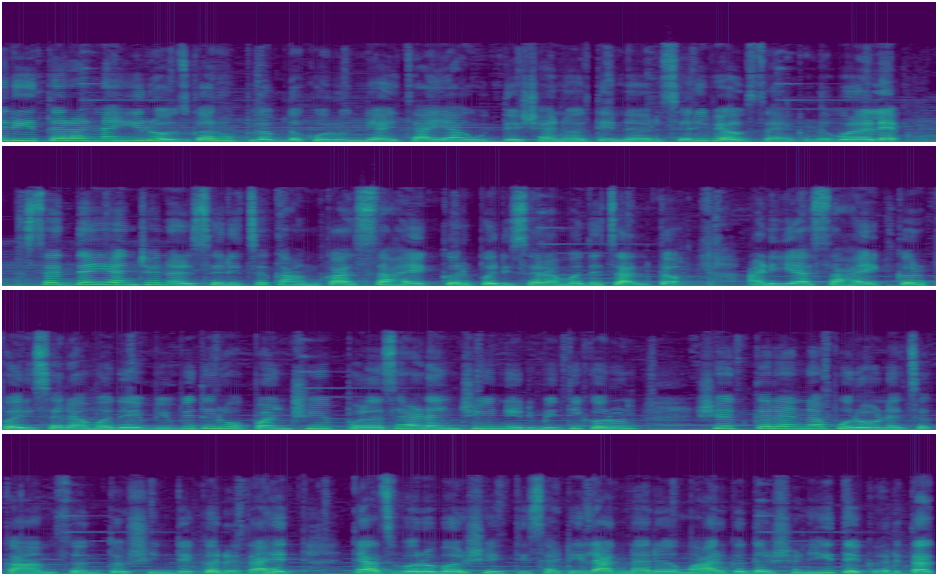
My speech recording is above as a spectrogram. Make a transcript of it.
तर इतरांनाही रोजगार उपलब्ध करून द्यायचा या उद्देशानं ते नर्सरी व्यवसायाकडे वळले. सध्या यांच्या नर्सरीचं कामकाज सहा एकर परिसरामध्ये चालतं आणि या सहा एकर परिसरामध्ये विविध रोपांची फळझाडांची निर्मिती करून शेतकऱ्यांना पुरवण्याचं काम संतोष शिंदे करत आहेत. त्याचबरोबर शेतीसाठी लागणारं मार्गदर्शनही ते करतात.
